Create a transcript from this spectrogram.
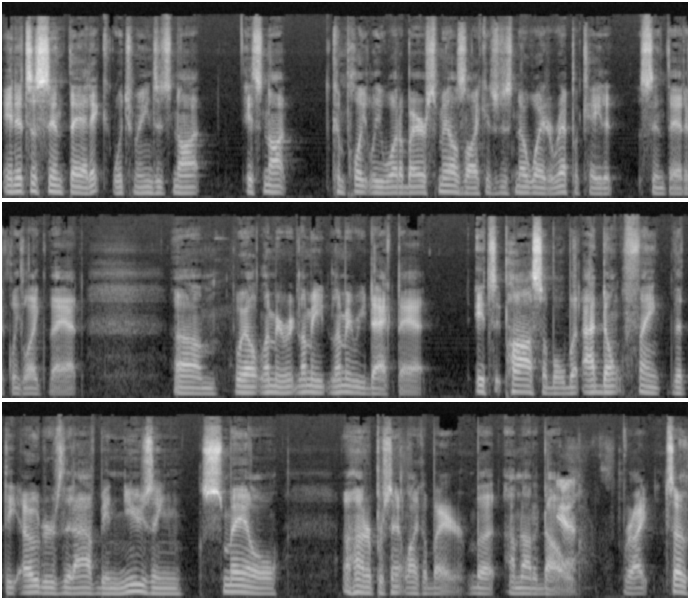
and it's a synthetic, which means it's not it's not completely what a bear smells like. It's just no way to replicate it synthetically like that. Um, well, let me re- let me let me redact that. it's possible, but I don't think that the odors that I've been using smell 100% like a bear, but I'm not a dog, Yeah. right? So,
